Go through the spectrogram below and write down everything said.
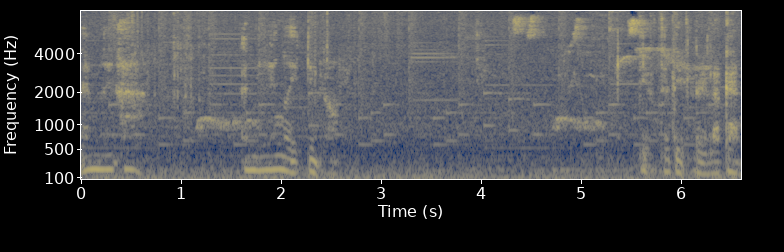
ต็มเลยค่ะ อันนี้ยังเหลือกอยู่เนาะเดี๋ยวจะเด็ดเลยละกัน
